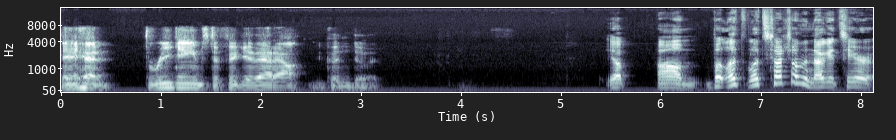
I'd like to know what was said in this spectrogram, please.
they had three games to figure that out. You couldn't do it. Yep. Um, but let's let's touch on the Nuggets here.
